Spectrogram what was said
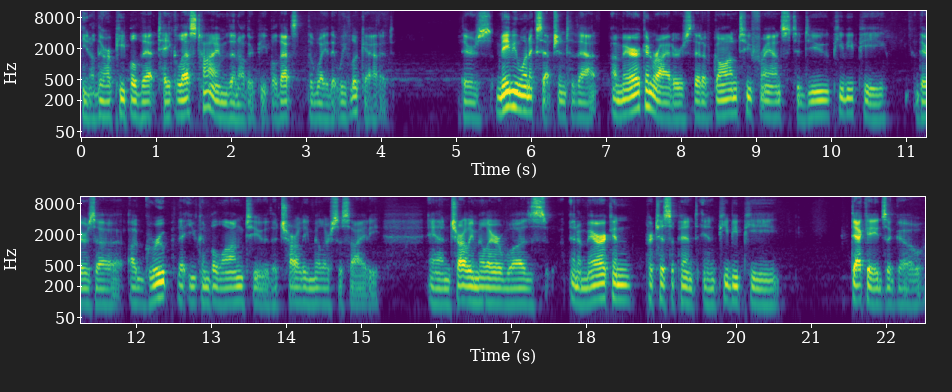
You know, there are people that take less time than other people. That's the way that we look at it. There's maybe one exception to that. American riders that have gone to France to do PBP, there's a, a group that you can belong to, the Charlie Miller Society. And Charlie Miller was an American participant in PBP decades ago,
